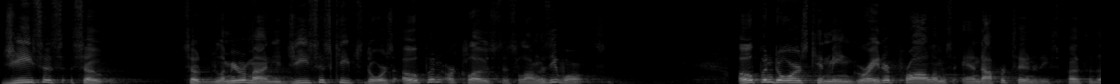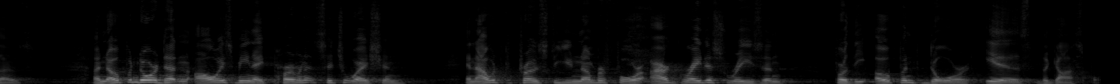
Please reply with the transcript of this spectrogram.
Jesus, so, so let me remind you Jesus keeps doors open or closed as long as he wants. Open doors can mean greater problems and opportunities, both of those. An open door doesn't always mean a permanent situation. And I would propose to you, number four, our greatest reason for the open door is the gospel.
